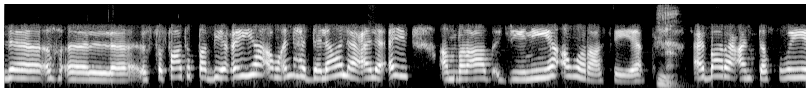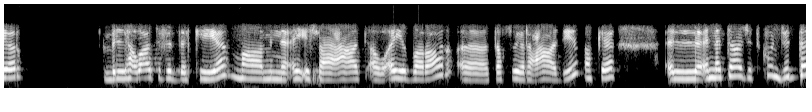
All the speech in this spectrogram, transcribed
للصفات الطبيعية أو إنها دلالة على أي أمراض جينية أو وراثية. نعم. عبارة عن تصوير بالهواتف الذكية ما منه أي اشعاعات أو أي ضرر آه، تصوير عادي أوكي؟ ال- النتائج تكون جدا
